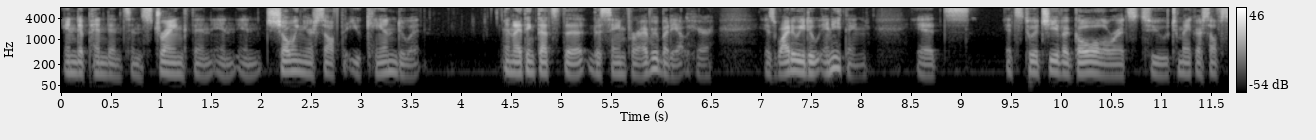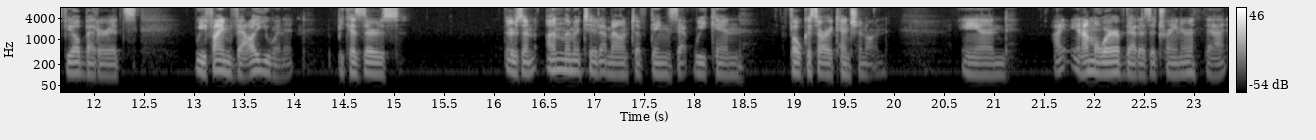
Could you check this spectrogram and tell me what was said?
independence and strength and, and, and showing yourself that you can do it. And I think that's the the same for everybody out here. Is why do we do anything? It's it's to achieve a goal or it's to to make ourselves feel better. It's we find value in it because there's there's an unlimited amount of things that we can focus our attention on. And I and I'm aware of that as a trainer that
